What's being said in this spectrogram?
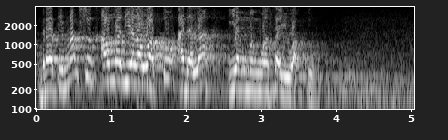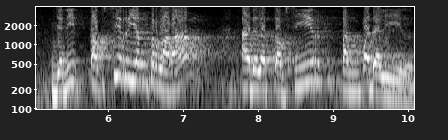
Berarti maksud Allah dialah waktu adalah yang menguasai waktu. Jadi tafsir yang terlarang adalah tafsir tanpa dalil.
